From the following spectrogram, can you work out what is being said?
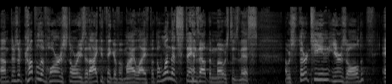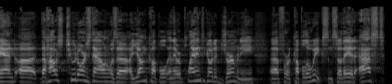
um, there's a couple of horror stories that I could think of of my life, but the one that stands out the most is this. I was 13 years old, and uh, the house two doors down was a, a, young couple, and they were planning to go to Germany uh, for a couple of weeks. And so they had asked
